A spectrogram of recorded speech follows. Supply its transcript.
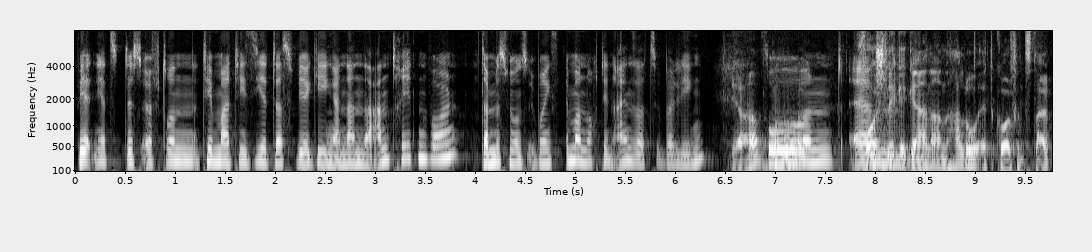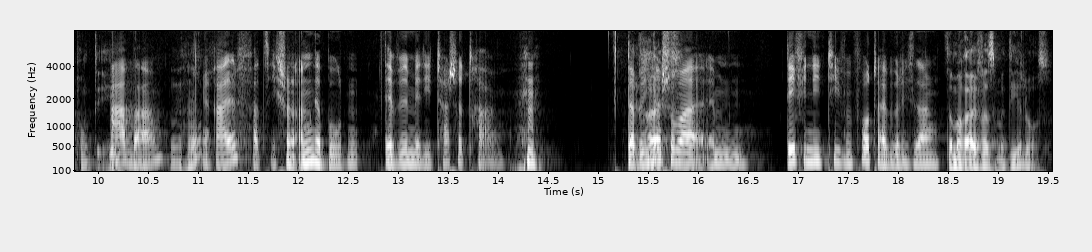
wir hätten jetzt des Öfteren thematisiert, dass wir gegeneinander antreten wollen. Da müssen wir uns übrigens immer noch den Einsatz überlegen. Ja, das. Und ähm, Vorschläge gerne an hallo at golfandstyle.de. aber Mhm. Ralf hat sich schon angeboten, der will mir die Tasche tragen. Hm. Da bin ich ja Ralf. schon mal im definitiven Vorteil, würde ich sagen. Sag mal, Ralf, was ist mit dir los?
